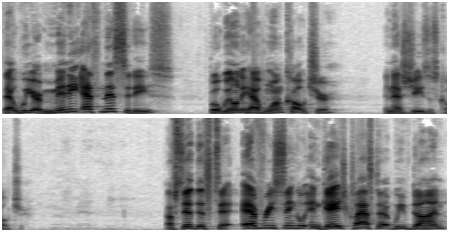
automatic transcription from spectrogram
that we are many ethnicities, but we only have one culture, and that's Jesus' culture. I've said this to every single engaged class that we've done.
